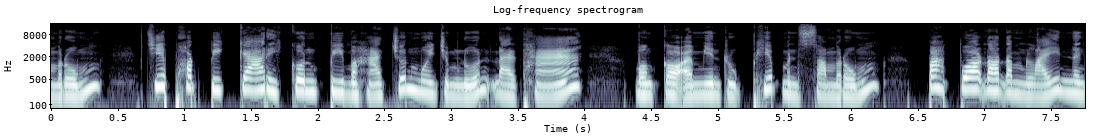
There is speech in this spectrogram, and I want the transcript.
មរម្យជាផុតពីការរិះគន់ពីមហាជនមួយចំនួនដែលថា បង្កឲ្យមានរូបភាពមិនសមរម្យប៉ះពាល់ដល់តម្លៃនិង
